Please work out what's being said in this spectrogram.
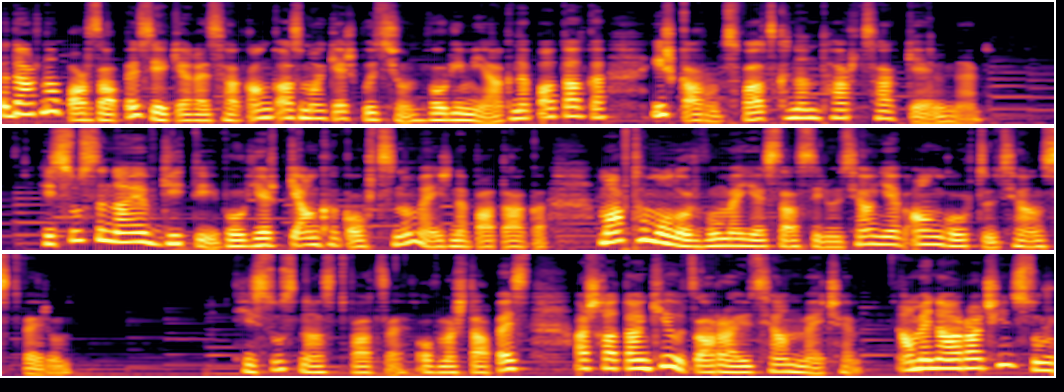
կդառնա պարզապես եկեղեցական կազմակերպություն, որի միակ նպատակը իր կառուցվածքն ընդարձակելն է։ Հիսուսը նաև գիտի, որ երբ կյանքը կորցնում է իր նպատակը, մարդը մոլորվում է եսասիրության եւ անգործության ստվերում։ Հիսուսն Աստված է, ով մշտապես աշխատանքի ու ծառայության մեջ է։ Ամենաառաջին սուր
